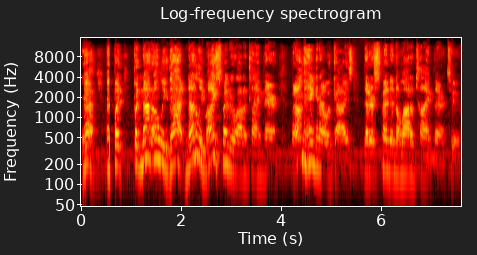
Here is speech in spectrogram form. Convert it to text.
Yeah, but but not only that, not only am I spending a lot of time there, but I'm hanging out with guys that are spending a lot of time there too.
